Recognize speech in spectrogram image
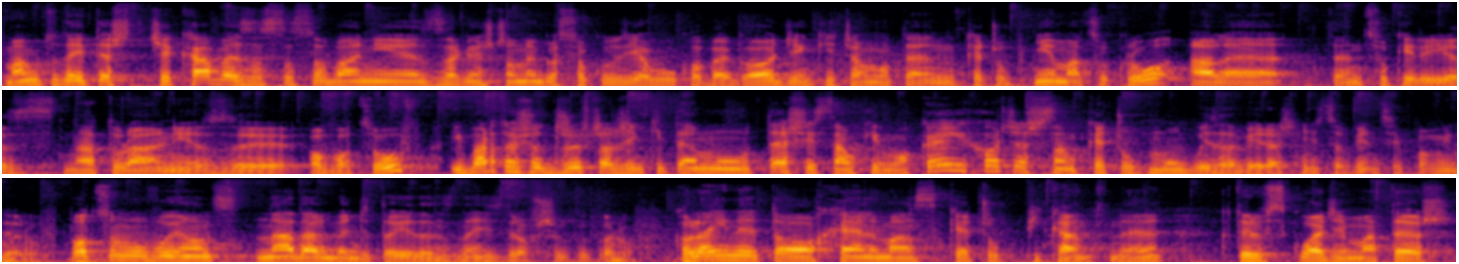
Mamy tutaj też ciekawe zastosowanie zagęszczonego soku jabłkowego, dzięki czemu ten ketchup nie ma cukru, ale ten cukier jest naturalnie z owoców i wartość odżywcza dzięki temu też jest całkiem ok, chociaż sam ketchup mógłby zawierać nieco więcej pomidorów. Podsumowując, nadal będzie to jeden z najzdrowszych wyborów. Kolejny to Hellmann's ketchup pikantny który w składzie ma też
